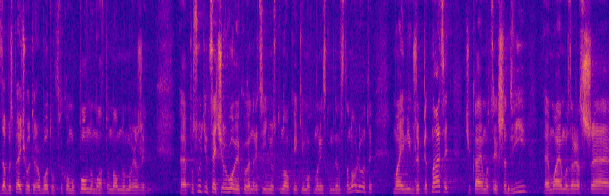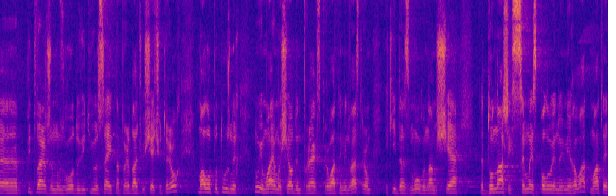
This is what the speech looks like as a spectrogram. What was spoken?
забезпечувати роботу в такому повному автономному режимі. Е, По суті, це чергові когенераційні установки, які ми в Хмельницькому будемо встановлювати. Маємо їх вже 15, чекаємо цих ще дві. Е, Маємо зараз ще підтверджену згоду від USAID на передачу ще чотирьох малопотужних. Ну і маємо ще один проект з приватним інвестором, який дасть змогу нам ще до наших 7,5 МВт мати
